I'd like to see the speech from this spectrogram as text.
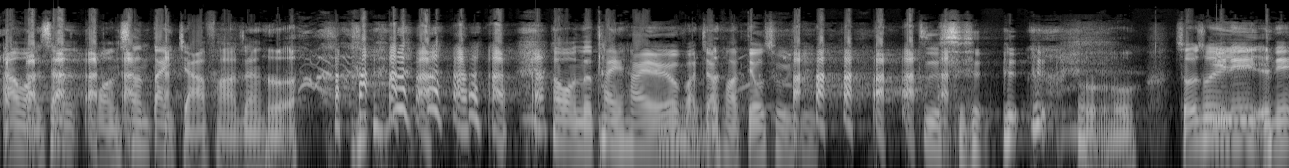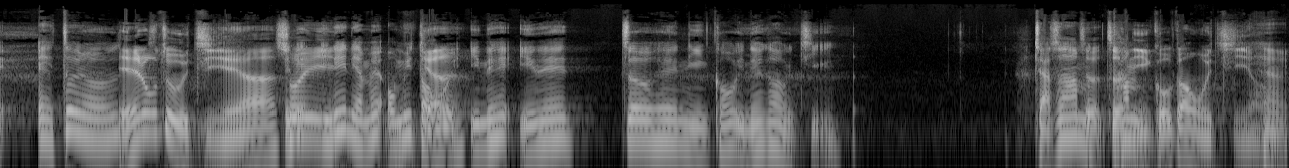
啊，晚上 晚上戴假发这样，他玩的太嗨了，要把假发丢出去，是不是？哦哦，所以所因为因以为哎，对了，人家拢做有钱的啊，所以因为两面阿弥陀佛嗯，因为因为做迄尼姑，因为够有钱。假设他这们这尼国刚有钱哦，嗯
